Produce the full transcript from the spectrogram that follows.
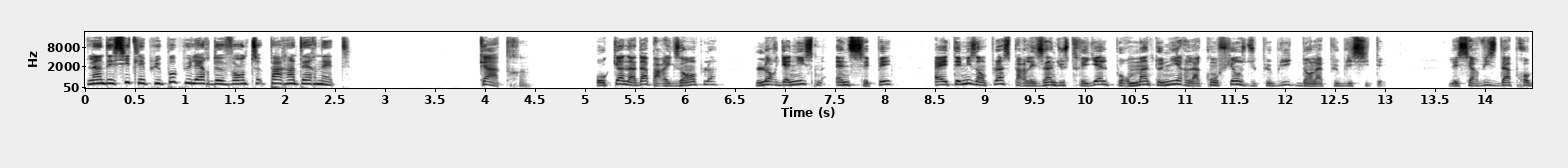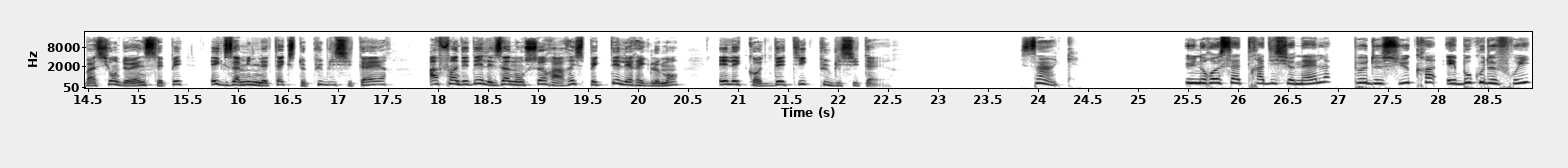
l'un des sites les plus populaires de vente par Internet. 4. Au Canada, par exemple, l'organisme NCP a été mis en place par les industriels pour maintenir la confiance du public dans la publicité. Les services d'approbation de NCP examinent les textes publicitaires afin d'aider les annonceurs à respecter les règlements et les codes d'éthique publicitaire. 5. Une recette traditionnelle, peu de sucre et beaucoup de fruits,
